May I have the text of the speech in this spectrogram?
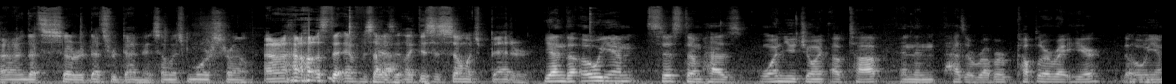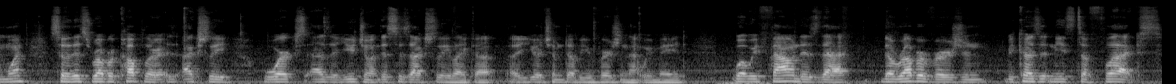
Uh, that's so that's redundant. So much more strong. I don't know how else to emphasize Yeah. it. Like this is so much better. Yeah, and the OEM system has one U joint up top and then has a rubber coupler right here, the Mhm. OEM one. So this rubber coupler is actually works as a U joint. This is actually like a, a UHMW version that we made. What we found is that the rubber version, because it needs to flex,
